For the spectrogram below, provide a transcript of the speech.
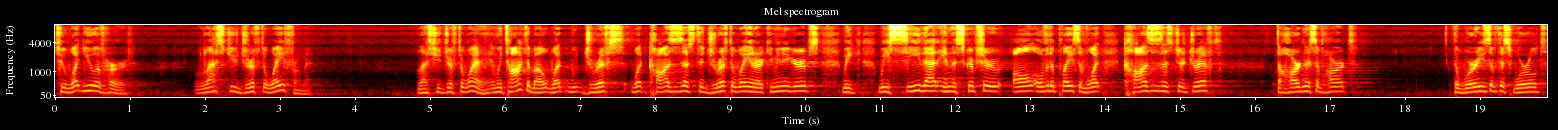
to what you have heard, lest you drift away from it lest you drift away. And we talked about what drifts, what causes us to drift away in our community groups. We, we see that in the scripture all over the place of what causes us to drift the hardness of heart, the worries of this world,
